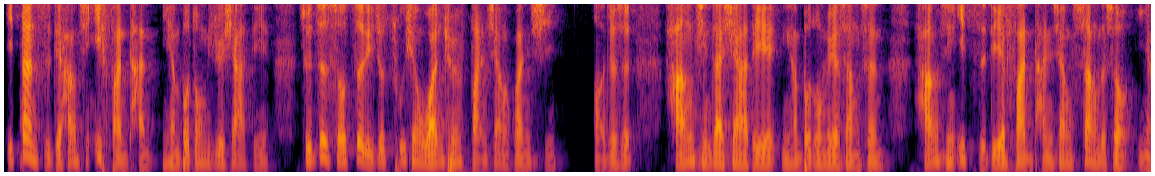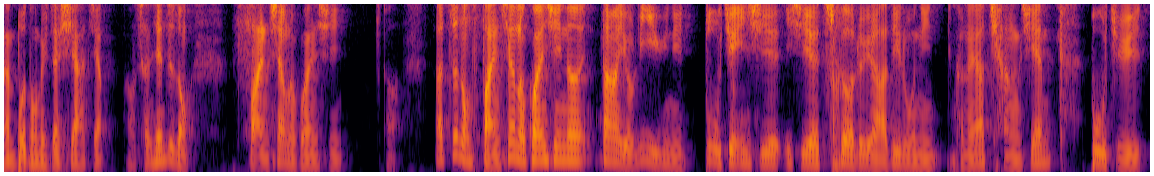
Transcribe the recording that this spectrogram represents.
一旦止跌，行情一反弹，隐含波动率就下跌。所以这时候这里就出现完全反向的关系啊，就是。行情在下跌，隐含波动率在上升；行情一止跌反弹向上的时候，隐含波动率在下降。啊，呈现这种反向的关系啊。那这种反向的关系呢，当然有利于你布建一些一些策略啊。例如，你可能要抢先布局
